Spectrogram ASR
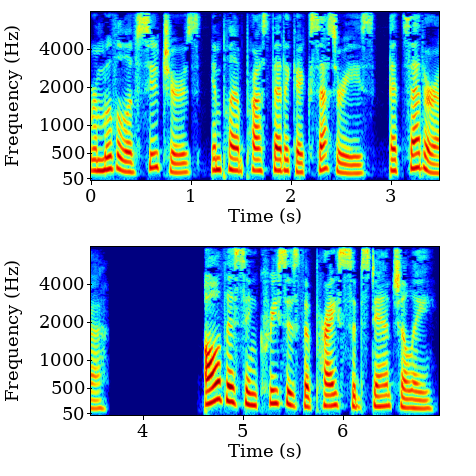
removal of sutures, implant prosthetic accessories, etc. All this increases the price substantially.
